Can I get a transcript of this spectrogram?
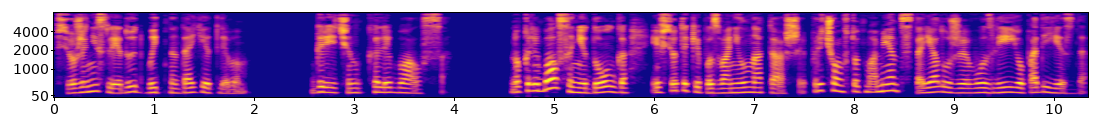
Все же не следует быть надоедливым. Гречин колебался. Но колебался недолго и все-таки позвонил Наташе, причем в тот момент стоял уже возле ее подъезда.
